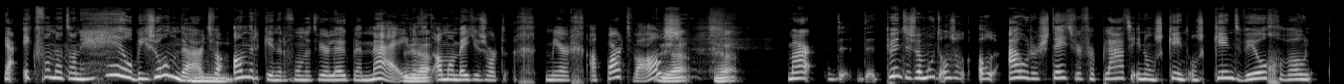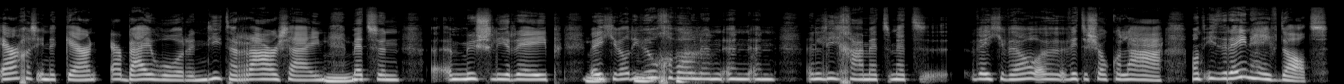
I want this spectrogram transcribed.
ja, ik vond dat dan heel bijzonder. Mm. Terwijl andere kinderen vonden het weer leuk bij mij. Dat Ja. het allemaal een beetje een soort meer apart was. ja, ja, Maar de, de- het punt is, we moeten ons als ouders steeds weer verplaatsen in ons kind. Ons kind wil gewoon ergens in de kern erbij horen. Niet te raar zijn Mhm. met zijn uh, muesli-reep. Weet je wel, die wil Mhm. gewoon een, een, een, een liga met, met eh, weet je wel, eh, witte chocola. Want iedereen heeft dat.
